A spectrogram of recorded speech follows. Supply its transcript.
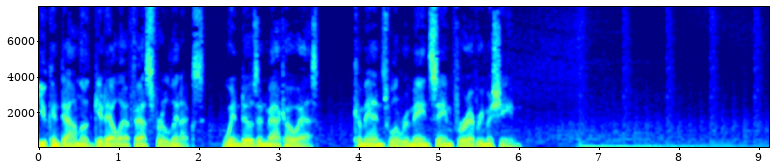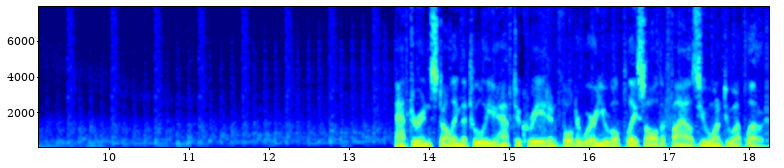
You can download Git LFS for Linux, Windows and Mac OS. Commands will remain same for every machine. After installing the tool you have to create an folder where you will place all the files you want to upload.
